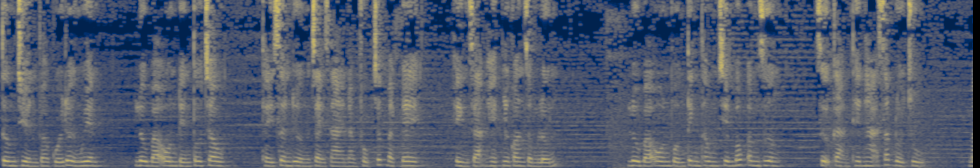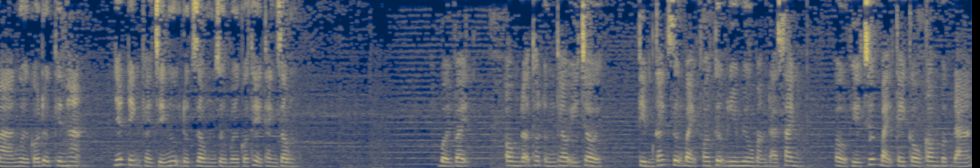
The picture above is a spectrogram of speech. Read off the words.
Tương truyền vào cuối đời nguyên Lưu Bá Ôn đến Tô Châu. Thấy sơn đường trải dài nằm phục trước bạch đê, Hình dạng hệt như con rồng lớn. Lưu Bá Ôn vốn tinh thông chiêm bốc âm dương, Dự cảm thiên hạ sắp đổi chủ. Mà người có được thiên hạ, Nhất định phải chế ngự được rồng Rồi mới có thể thành rồng. Bởi vậy, Ông đã thuận ứng theo ý trời, Tìm cách dựng bảy pho tượng liêu miêu bằng đá xanh, Ở phía trước bảy cây cầu cong bậc đá,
